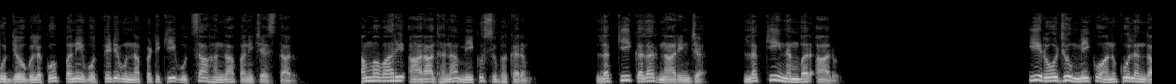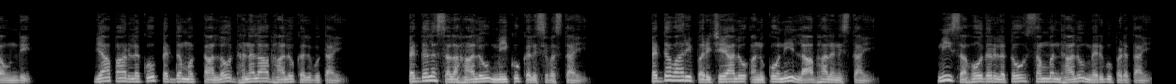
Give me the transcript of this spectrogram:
ఉద్యోగులకు పని ఒత్తిడి ఉన్నప్పటికీ ఉత్సాహంగా పనిచేస్తారు. అమ్మవారి ఆరాధన మీకు శుభకరం. లక్కీ కలర్ నారింజ. లక్కీ నంబర్ ఆరు. ఈ రోజు మీకు అనుకూలంగా ఉంది. వ్యాపారులకు పెద్ద మొత్తాల్లో ధనలాభాలు కలుగుతాయి. పెద్దల సలహాలు మీకు కలిసివస్తాయి పెద్దవారి పరిచయాలు అనుకోని లాభాలనిస్తాయి. మీ సహోదరులతో సంబంధాలు మెరుగుపడతాయి.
